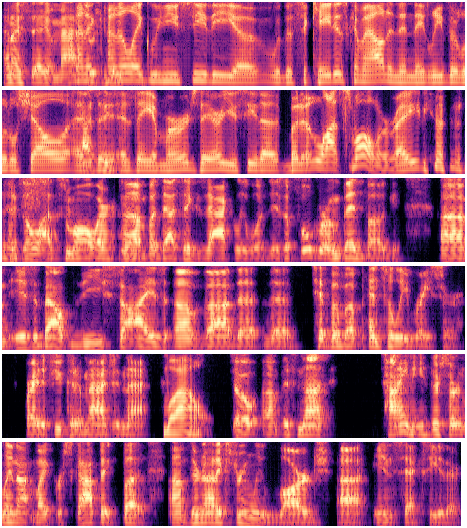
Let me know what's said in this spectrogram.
and i say a mattress kind of like when you see the uh the cicadas come out and then they leave their little shell as they, a, as they emerge there. You see that but a lot smaller right? It's a lot smaller yeah. um, but that's exactly what it is. A full grown bed bug um, is about the size of uh, the the tip of a pencil eraser, right? If you could imagine that. Wow. So um, it's not tiny. They're certainly not microscopic, but um, they're not extremely large uh, insects either.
